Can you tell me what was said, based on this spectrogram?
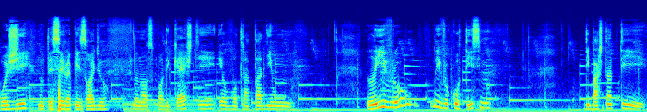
Hoje, no terceiro episódio do nosso podcast, eu vou tratar de um livro, livro curtíssimo, de bastante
